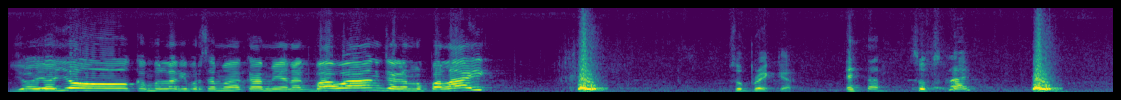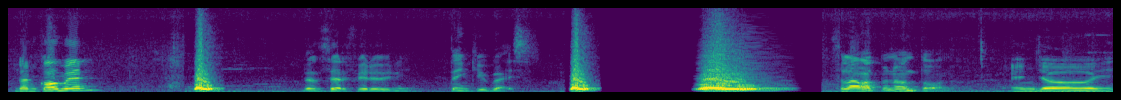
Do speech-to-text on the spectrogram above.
Yo yo yo, kembali lagi bersama kami anak bawang. Jangan lupa like Subbreaker. Eh, tar, subscribe dan komen. dan share video ini. Thank you guys. Selamat menonton. Enjoy.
